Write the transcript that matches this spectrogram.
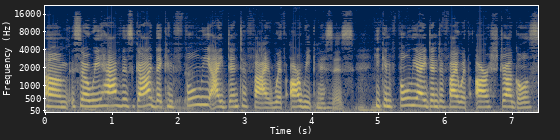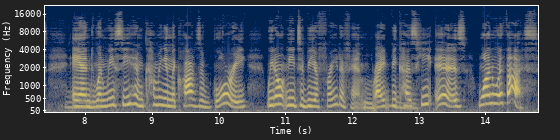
Um, so we have this God that can fully identify with our weaknesses. He can fully identify with our struggles. And when we see Him coming in the clouds of glory, we don't need to be afraid of Him, right? Because He is one with us.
